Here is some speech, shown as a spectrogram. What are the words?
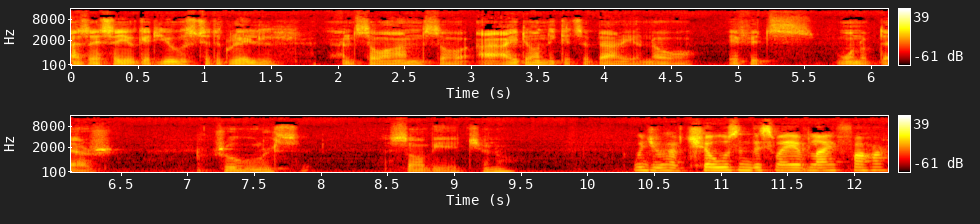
as I say, you get used to the grill and so on. So I, I don't think it's a barrier. No, if it's one of their rules, so be it. You know. Would you have chosen this way of life for her?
